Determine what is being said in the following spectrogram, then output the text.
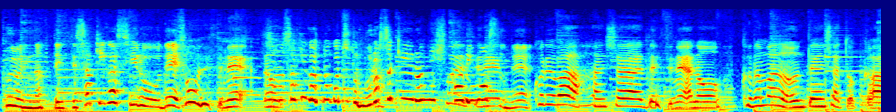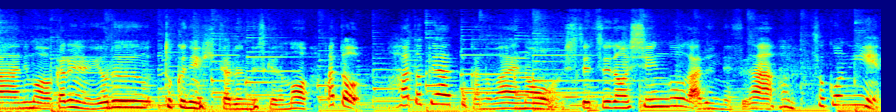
黒になっていて先が白で。そうですね。その先がなんかちょっと紫色に光りますね、ね、これは反射ですね。あの車の運転者とかにも分かるように夜特に光るんですけどもあとハートピアとかの前の施設の信号があるんですが、はい、そこに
